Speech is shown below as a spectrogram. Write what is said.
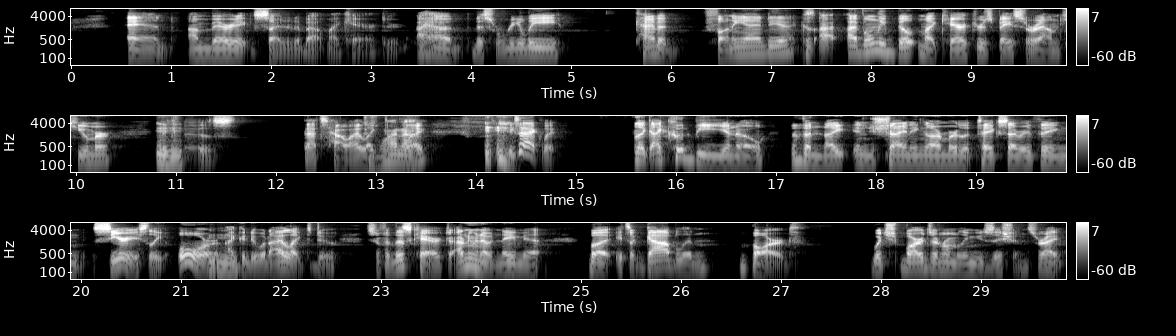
and i'm very excited about my character i had this really kind of funny idea because i've only built my characters based around humor Mhm. because that's how i like to play exactly like i could be you know the knight in shining armor that takes everything seriously or i Mhm. could do what i like to do so for this character i don't even have a name yet but it's a goblin bard which bards are normally musicians right?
